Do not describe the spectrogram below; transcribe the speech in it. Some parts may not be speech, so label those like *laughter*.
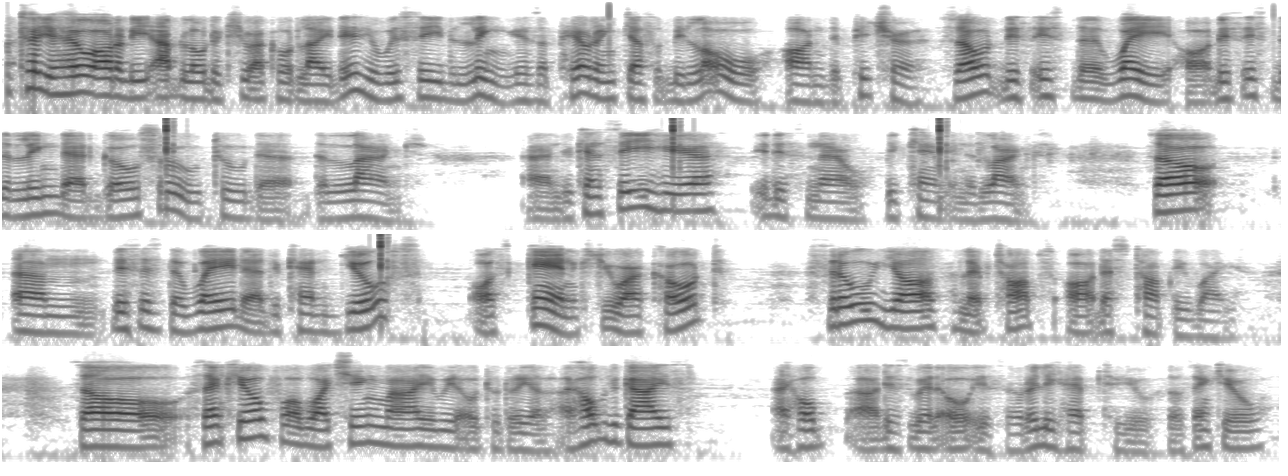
After you have already uploaded the QR code like this you will see the link is appearing just below on the picture. So this is the way or this is the link that goes through to the the link. And you can see here it is now became in the lines so um, this is the way that you can use or scan QR code through your laptops or desktop device. So thank you for watching my video tutorial. I hope you guys, I hope uh, this video is really help to you. So thank you.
